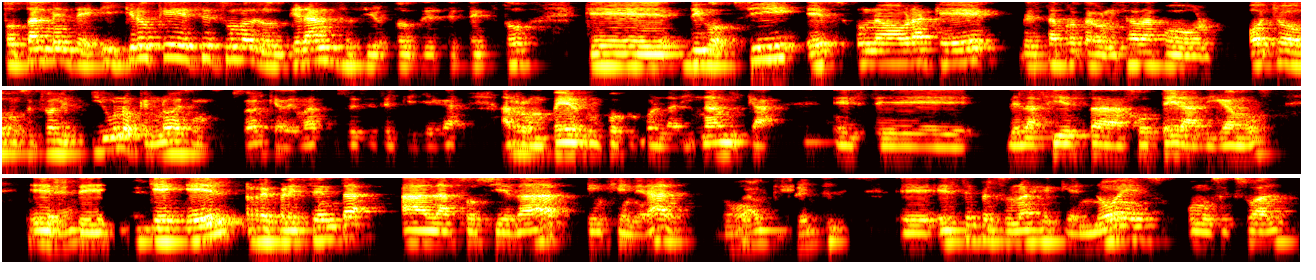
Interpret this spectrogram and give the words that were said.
Totalmente. Y creo que ese es uno de los grandes aciertos de este texto, que digo, sí, es una obra que está protagonizada por ocho homosexuales y uno que no es homosexual, que además pues ese es el que llega a romper un poco con la dinámica este, de la fiesta jotera, digamos, este, que él representa a la sociedad en general, ¿no? Eh, este personaje que no es homosexual,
